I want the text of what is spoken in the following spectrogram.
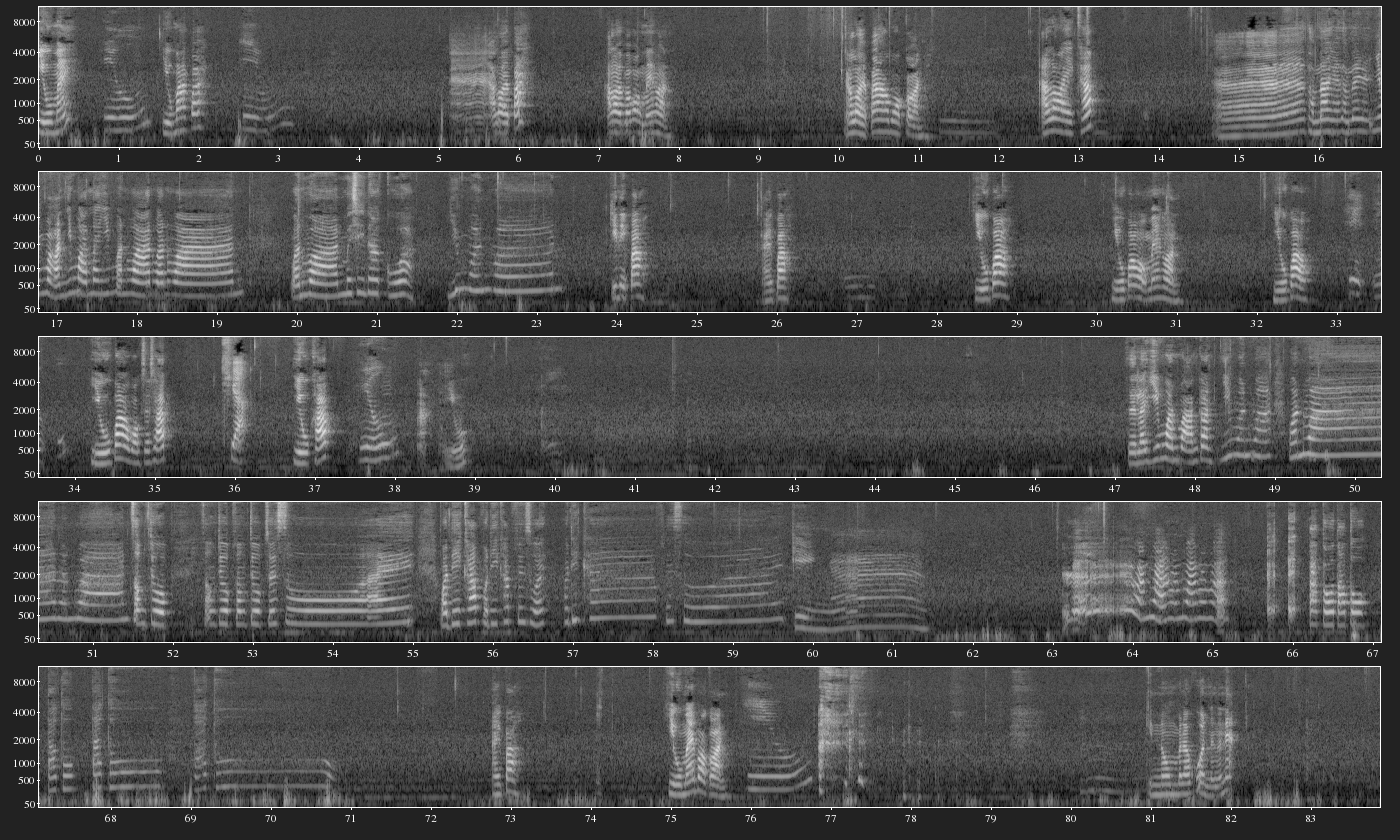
หิวไหมหิวหิวมากปะหิวอ่าอร่อยปะอร่อยปะบอกแม่ก่อน อร่อยป้าบอกก่อน อร่อยครับอ่าทำได้ไงทำได้ไงยิ้มหวานยิ้มหวานหนะยิ้มหวานหวานหวานหวานหวานหวานไม่ใช่น่ากลัว ยิ้มหวานหวานกินอีกเปล่าเอาอีกเปล่าหิวเปล่า หิวเปล่าบอกแม่ก่อน หิวเปล่าหิวหิวเปล่าบอกชัดชักๆหิวครับหิวอะหิวเสร็จแล้วยิ้มหวานหวานๆก่อน ยิ้มหวานหวานหวานหวานหวานหวานๆส่งจูบส่งจูบส่งจูบสวยๆสวัสดีครับสวัสดีครับสวยๆสวัสดีครับสวยๆ เก่งอะหวานหวานหวานหวานหวานหวานเอ๊ะเอ๊ะตาโตตาโตตาโตตาโตตาโตไอ้ป่ะหิวไหมบอกก่อน หิว กินนมไปแล้วขวดหนึ่งแล้วเนี่ย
